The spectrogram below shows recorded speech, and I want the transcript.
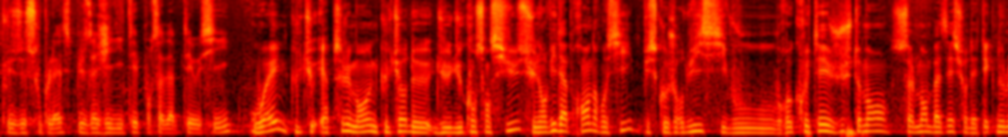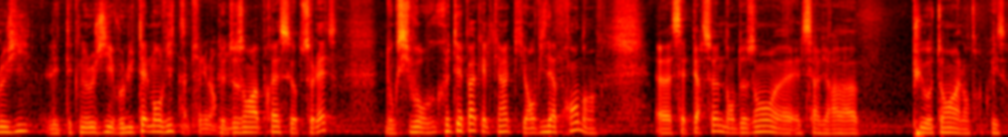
Plus de souplesse, plus d'agilité pour s'adapter aussi. Une culture, absolument, une culture de- du, du consensus, une envie d'apprendre aussi, puisqu'aujourd'hui, si vous recrutez justement seulement basé sur des technologies, les technologies évoluent tellement vite Absolument. que deux ans après, c'est obsolète. Donc, si vous recrutez pas quelqu'un qui a envie d'apprendre, euh, cette personne, dans deux ans, elle servira plus autant à l'entreprise.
